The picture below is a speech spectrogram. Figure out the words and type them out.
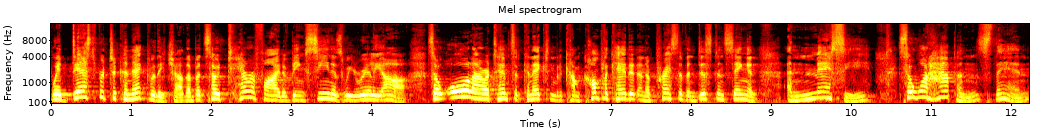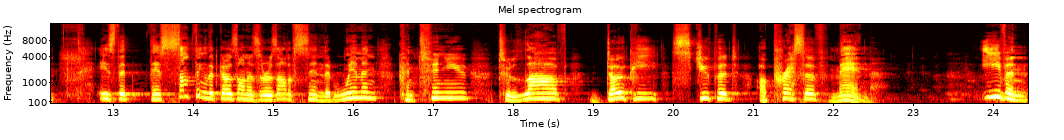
we're desperate to connect with each other, but so terrified of being seen as we really are. So all our attempts at connection become complicated and oppressive and distancing and, and messy. So what happens then is that there's something that goes on as a result of sin that women continue to love dopey, stupid, oppressive men, even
